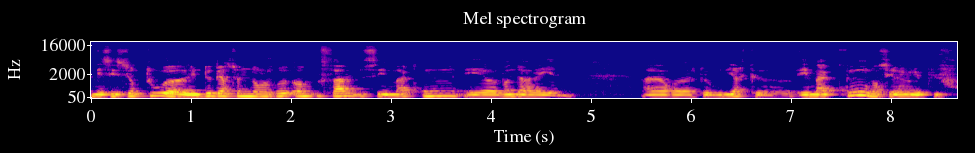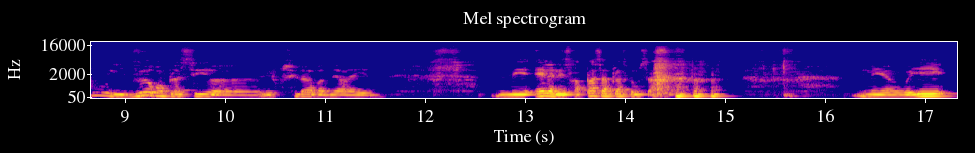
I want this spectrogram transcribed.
Mais c'est surtout euh, les deux personnes dangereuses, hommes, femmes, c'est Macron et von der Leyen. Alors, euh, je peux vous dire que. Et Macron, dans ses rêves les plus fous, il veut remplacer euh, Ursula von der Leyen. Mais elle, elle ne laissera pas sa place comme ça. Mais euh, vous voyez,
